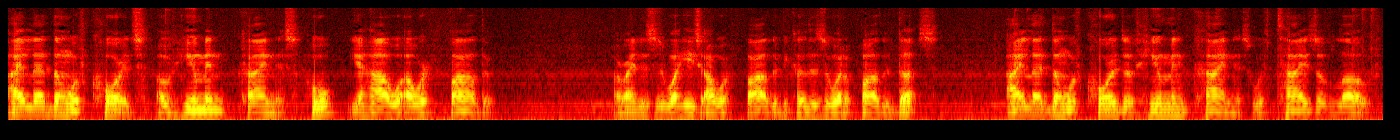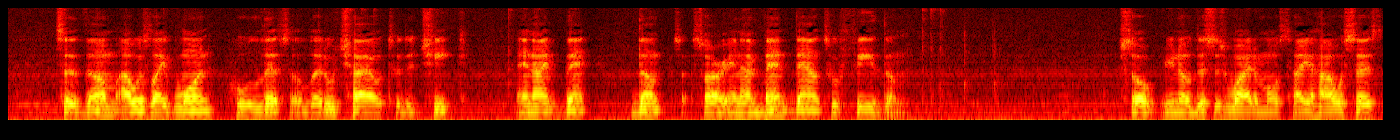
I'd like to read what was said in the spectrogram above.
I led them with cords of human kindness. Who? Yahweh, our Father. Alright, this is why He's our Father, because this is what a Father does. I led them with cords of human kindness, with ties of love. To them I was like one who lifts a little child to the cheek, and I bent them sorry, and I bent down to feed them. So, you know, this is why the Most High Yahweh says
